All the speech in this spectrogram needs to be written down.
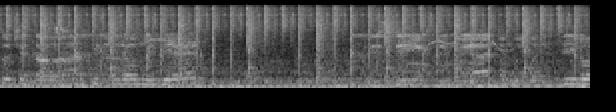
180 bar, tíralo muy bien. Muy alto, muy buen estilo.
